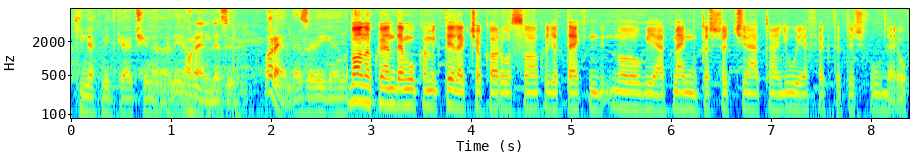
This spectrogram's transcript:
kinek mit kell csinálni. A rendező. A rendező, igen. Vannak olyan demók, amik tényleg csak arról szólnak, hogy a technológiát megmutassa, hogy csináltam egy új effektet, és fú, de jó.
